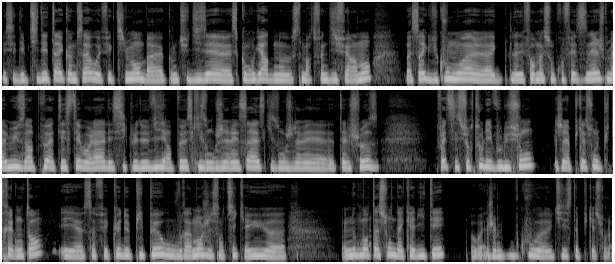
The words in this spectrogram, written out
Et c'est des petits détails comme ça où effectivement, bah, comme tu disais, euh, est-ce qu'on regarde nos smartphones différemment? Bah, C'est vrai que du coup, moi, avec la déformation professionnelle, je m'amuse un peu à tester voilà, les cycles de vie, un peu est-ce qu'ils ont géré ça, est-ce qu'ils ont géré telle chose? En fait, c'est surtout l'évolution. J'ai l'application depuis très longtemps et ça fait que depuis peu où vraiment j'ai senti qu'il y a eu une augmentation de la qualité j'aime beaucoup euh, utiliser cette application-là.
